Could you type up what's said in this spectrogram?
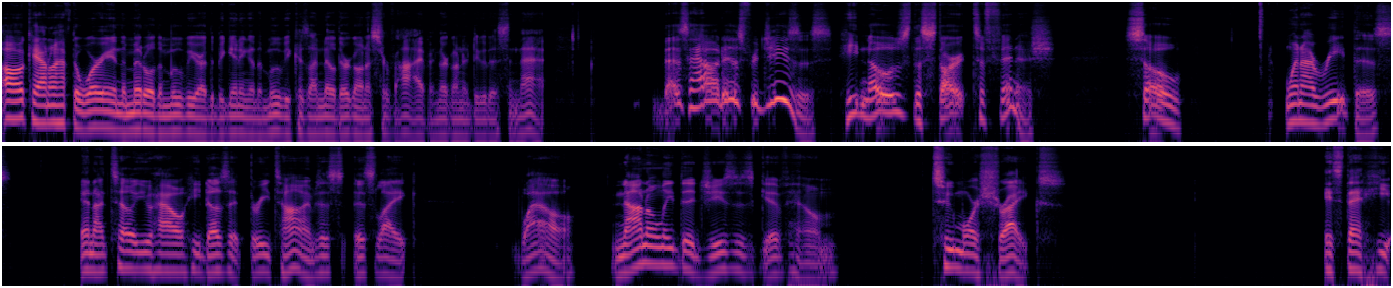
oh, okay, I don't have to worry in the middle of the movie or at the beginning of the movie because I know they're going to survive and they're going to do this and that. That's how it is for Jesus. He knows the start to finish. So when I read this and I tell you how he does it three times, it's it's like, wow. Not only did Jesus give him two more strikes, it's that he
